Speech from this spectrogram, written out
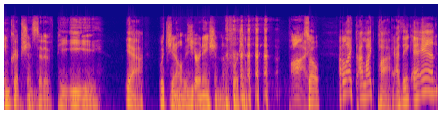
encryption. Instead of P E E. Yeah, which you know is urination, unfortunately. Pie. So I like I like pi. I think, and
